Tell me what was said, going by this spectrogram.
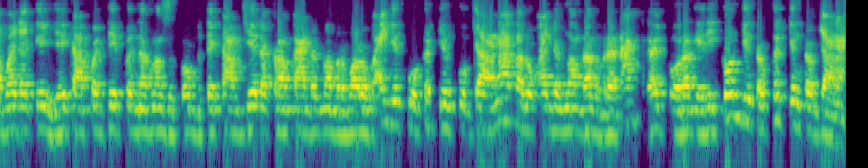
អ្វីដែលគេនិយាយការពិតទេពិតនៅក្នុងសង្គមប្រទេសកម្ពុជាដែលក្រោមការដឹកនាំរបស់លោកឯងយើងគួរគិតយើងគួរចារណាតើលោកឯងដឹកនាំដល់កម្រិតណាដែលពលរដ្ឋគេរីកគុណយើងត្រូវគិតយើងត្រូវចារណា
